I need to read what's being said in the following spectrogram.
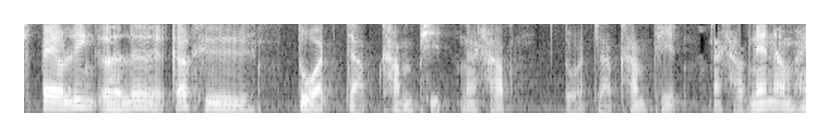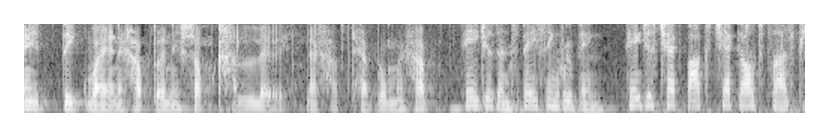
spelling error ก็คือตรวจจับคำผิดนะครับ ตรวจจับคำผิดนะครับ แนะนำให้ติ๊กไว้นะครับ ตัวนี้สำคัญเลยนะครับแท็บลงมาครับ Pages and spacing grouping. Pages checkbox checked Alt plus P.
